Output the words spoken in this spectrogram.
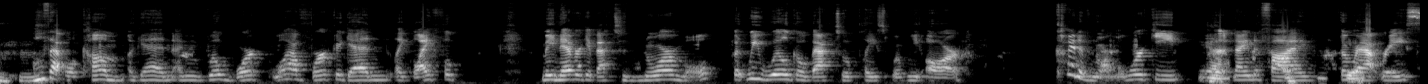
mm-hmm. all that will come again. I mean, we'll work, we'll have work again. Like, life will may never get back to normal, but we will go back to a place where we are kind of normal, working yeah. nine to five, the yeah. rat race,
